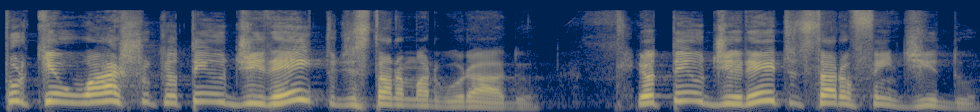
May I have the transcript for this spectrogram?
Porque eu acho que eu tenho o direito de estar amargurado. Eu tenho o direito de estar ofendido.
